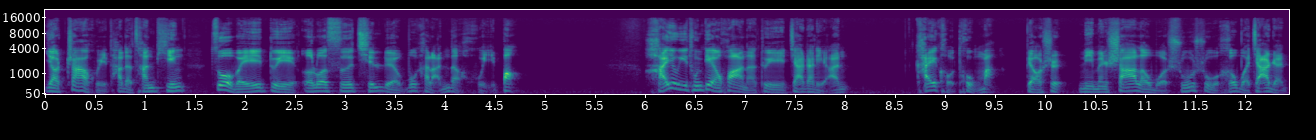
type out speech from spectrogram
要炸毁他的餐厅，作为对俄罗斯侵略乌克兰的回报。还有一通电话呢，对加扎里安开口痛骂，表示你们杀了我叔叔和我家人，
